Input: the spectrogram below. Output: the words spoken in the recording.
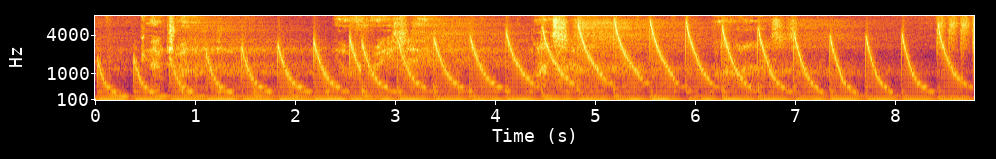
Control. Control.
